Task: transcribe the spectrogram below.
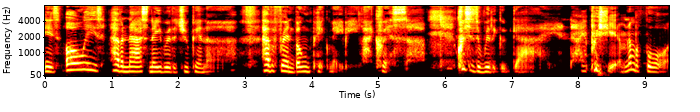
is always have a nice neighbor that you can, uh, have a friend bone pick maybe, like Chris. Uh, Chris is a really good guy, and I appreciate him. Number four.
